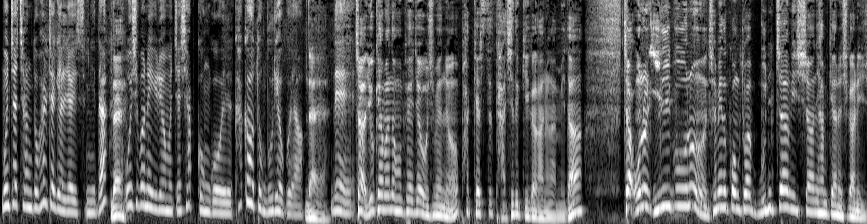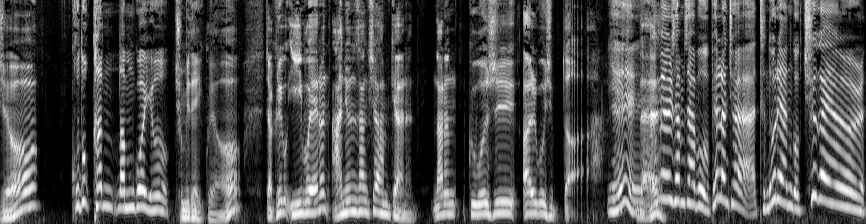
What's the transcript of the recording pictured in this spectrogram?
문자 창도 활짝 열려 있습니다. 네. 50원의 유료 문자 샵 #051 카카오톡 무료고요. 네. 네. 자, 유쾌한 만남 홈페이지에 오시면요. 팟캐스트 다시 듣기가 가능합니다. 자, 오늘 1부는 재미있는 꽁트와 문자 미션이 함께하는 시간이죠. 고독한 남과 여. 준비되어 있고요. 자, 그리고 2부에는 안윤상 씨와 함께하는 나는 그것이 알고 싶다. 예. 네. 금요일 3, 4부 별난 차트 노래 한 곡 추가열.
